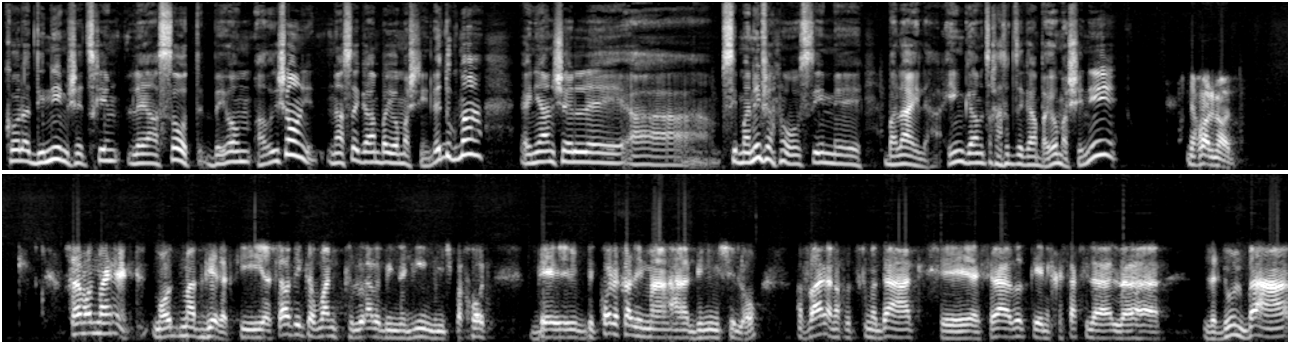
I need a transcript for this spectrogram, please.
כל הדינים שצריכים להיעשות ביום הראשון, נעשה גם ביום השני. לדוגמה, העניין של אה, הסימנים שאנחנו עושים בלילה, האם גם צריך לעשות את זה גם ביום השני? נכון מאוד. שאלה מאוד מעניינת, מאוד מאתגרת, כי השאלה אותי כמובן תלויה במנהגים, במשפחות, בכל אחד עם הדינים שלו. אבל אנחנו צריכים לדעת שהשאלה הזאת, אני חשבתי לדון בה,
